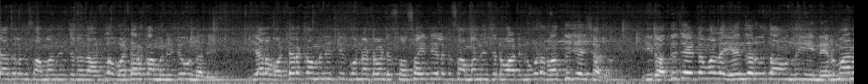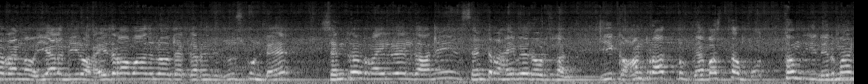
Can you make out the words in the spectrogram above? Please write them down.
జాతులకు సంబంధించిన దాంట్లో వడ్డర కమ్యూనిటీ ఉన్నది. ఇవాళ వడ్డర కమ్యూనిటీకి ఉన్నటువంటి సొసైటీలకు సంబంధించిన వాటిని కూడా రద్దు చేశాడు. ఈ రద్దు చేయడం వల్ల ఏం జరుగుతూ ఉంది? ఈ నిర్మాణ రంగం ఇవాళ మీరు హైదరాబాద్లో దగ్గర నుంచి చూసుకుంటే సెంట్రల్ రైల్వేలు కానీ సెంట్రల్ హైవే రోడ్స్ కానీ ఈ కాంట్రాక్ట్ వ్యవస్థ మొత్తం ఈ నిర్మాణ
